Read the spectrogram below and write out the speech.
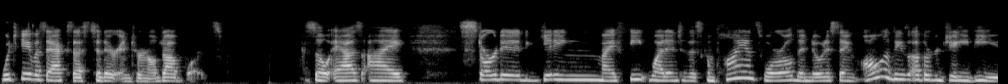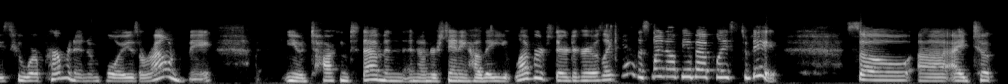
which gave us access to their internal job boards. So as i started getting my feet wet into this compliance world and noticing all of these other JDs who were permanent employees around me, you know, talking to them and, and understanding how they leverage their degree, I was like, yeah, this might not be a bad place to be. So uh, I took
